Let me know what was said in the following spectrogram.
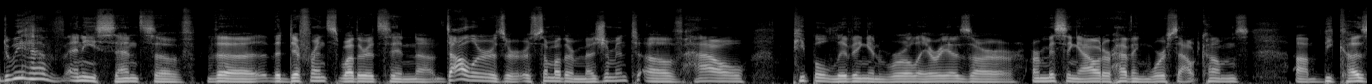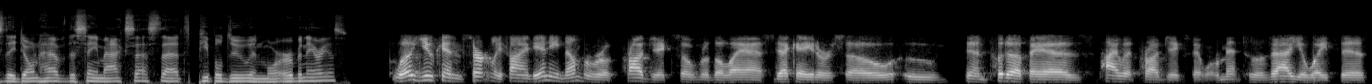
Do we have any sense of the the difference, whether it's in uh, dollars or, or some other measurement of how people living in rural areas are are missing out or having worse outcomes uh, because they don't have the same access that people do in more urban areas? Well, you can certainly find any number of projects over the last decade or so who've been put up as pilot projects that were meant to evaluate this.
